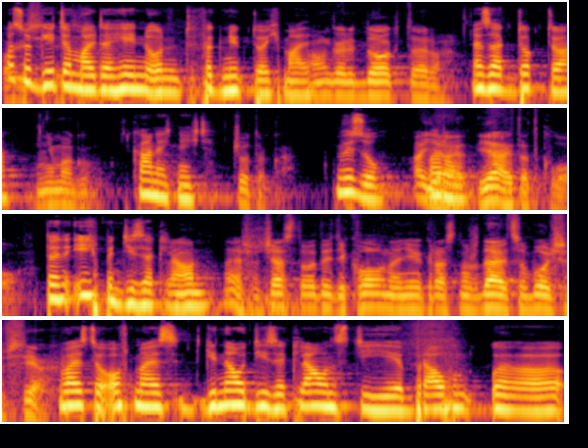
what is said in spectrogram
Also geht er mal dahin und vergnügt euch mal. Он говорит, доктор, Er sagt, Doktor, не могу. kann ich nicht. Что такое? Wieso? А Warum? я, я этот клоун. Denn ich bin dieser Clown. Знаешь, вот часто вот эти клоуны, они как раз нуждаются больше всех. Weißt du, oftmals, genau diese Clowns, die brauchen äh,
